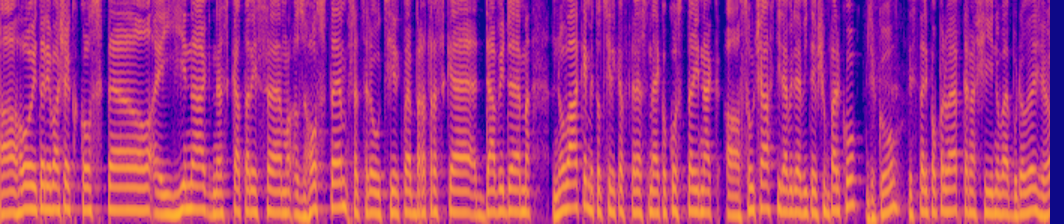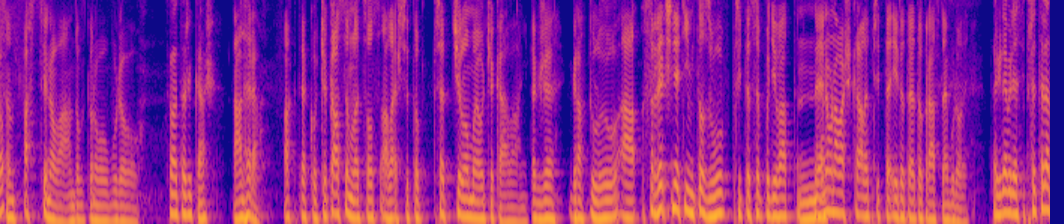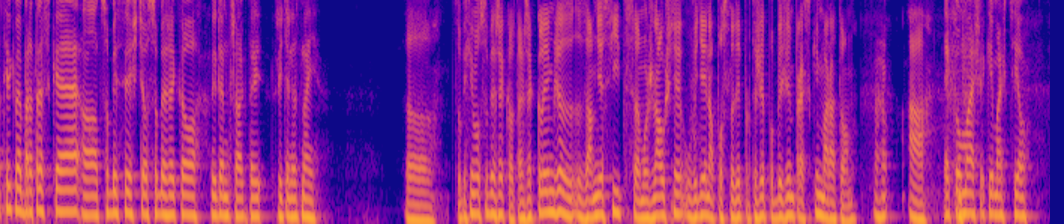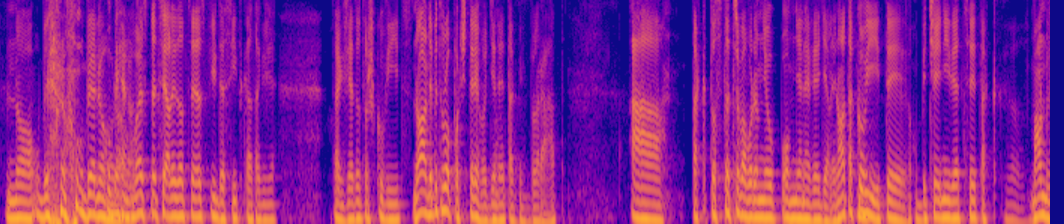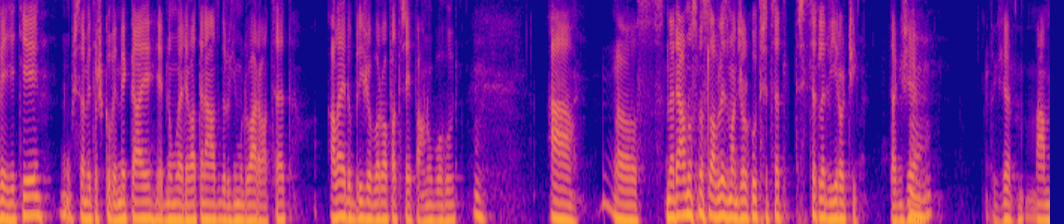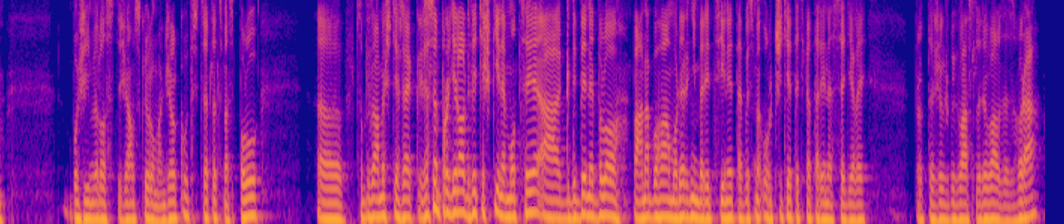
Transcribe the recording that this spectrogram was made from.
Ahoj, tady Vašek Kostel. Jinak dneska tady jsem s hostem, předsedou církve bratrské Davidem Novákem. Je to církev, které jsme jako kostel jinak součástí. Davide, vítej v Šumperku. Děkuju. Ty jsi tady poprvé v té naší nové budově, že jo? Jsem fascinován touto novou budovou. Co na to říkáš? Nádhera. Fakt, jako čekal jsem lecos, ale ještě to předčilo moje očekávání. Takže gratuluju a srdečně tímto zvu. Přijďte se podívat nejenom na Vaška, ale přijďte i do této krásné budovy. Tak Davide, jsi předseda církve bratrské a co by si ještě o sobě řekl lidem třeba, kteří, kteří tě neznají? Uh, co bych jim o sobě řekl? Tak řekl jim, že za měsíc možná už mě uvidí naposledy, protože poběžím pražský maraton. Aha. A... Jakou máš, jaký máš cíl? No, uběhnu, uběhnu. uběhnu. No. Moje specializace je spíš desítka, takže, takže je to trošku víc. No a kdyby to bylo po čtyři hodiny, tak bych byl rád. A tak to jste třeba ode mě o mě nevěděli. No a takový hmm. ty obyčejné věci, tak eh, mám dvě děti, už se mi trošku vymykají, jednomu je 19, druhému 22, ale je dobrý, že oba dva patří pánu bohu. Hmm. A uh, nedávno jsme slavili s manželkou 30, 30 let výročí, takže, hmm. takže mám boží milost, že mám skvělou manželku, 30 let jsme spolu. Uh, co bych vám ještě řekl, že jsem prodělal dvě těžké nemoci a kdyby nebylo Pána Boha a moderní medicíny, tak bychom určitě teďka tady neseděli, protože už bych vás sledoval ze zhora.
